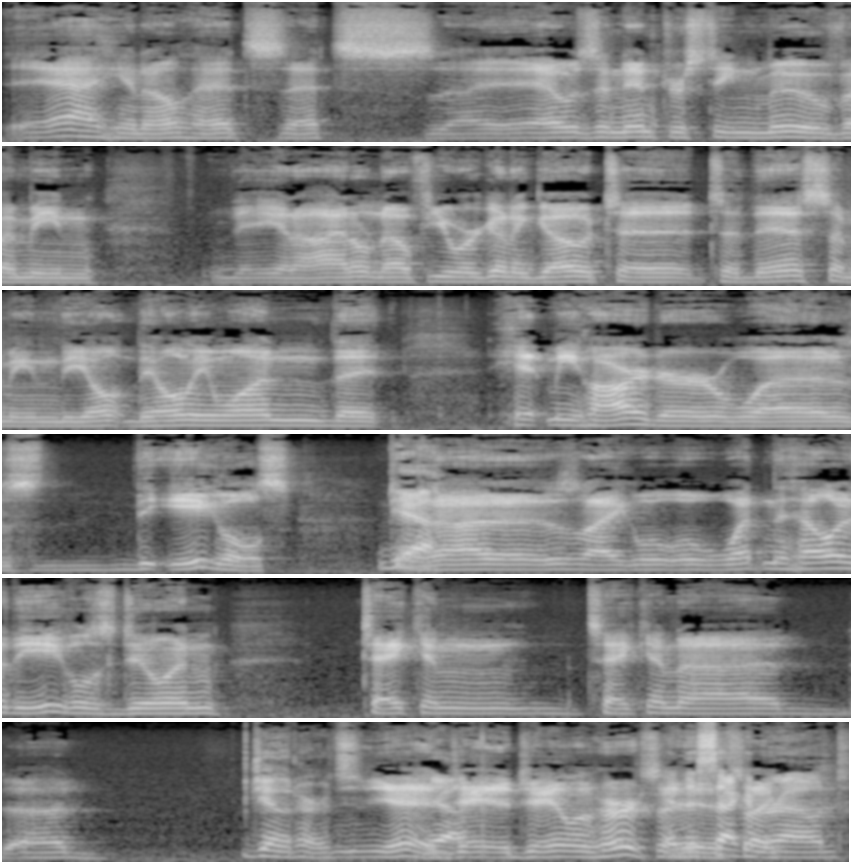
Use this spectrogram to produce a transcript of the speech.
yeah, you know, that's that's uh, it was an interesting move. I mean you know, I don't know if you were going to go to to this. I mean, the the only one that hit me harder was the Eagles. Yeah, and I was like, well, what in the hell are the Eagles doing? Taking taking uh, uh Jalen Hurts. Yeah, yeah. J- Jalen Hurts in the it's second like, round.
